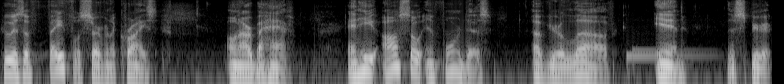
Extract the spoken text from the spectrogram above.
who is a faithful servant of Christ, on our behalf. And he also informed us of your love in the Spirit.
